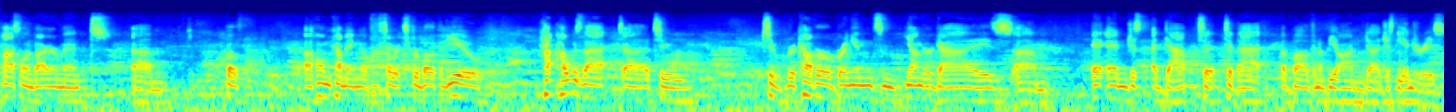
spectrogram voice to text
hostile environment, um, both a homecoming of sorts for both of you, how, how was that uh, to to recover, bring in some younger guys, um, a- and just adapt to, to that above and beyond uh, just the injuries.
